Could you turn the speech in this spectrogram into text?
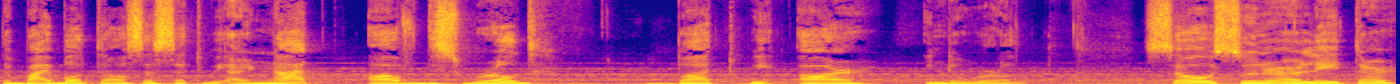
The Bible tells us that we are not of this world but we are in the world. So sooner or later,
